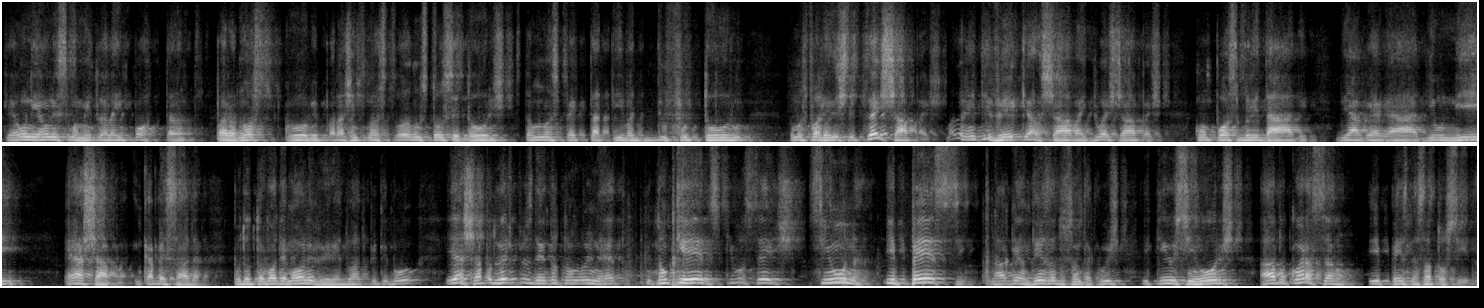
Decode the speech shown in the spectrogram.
que a união nesse momento ela é importante para o nosso clube, para a gente, nós somos torcedores, estamos numa expectativa do futuro. Como eu falei, existem três chapas, mas a gente vê que a as duas chapas com possibilidade de agregar, de unir, é a chapa encabeçada por doutor Valdemar Oliveira e Eduardo Pitbull e a chapa do ex-presidente Antônio Luiz Neto. Então que eles, que vocês se unam e pensem na grandeza do Santa Cruz e que os senhores abram o coração e pensem nessa torcida.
